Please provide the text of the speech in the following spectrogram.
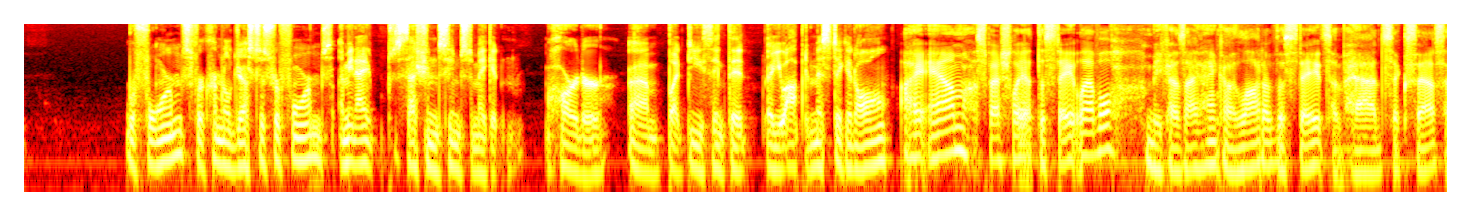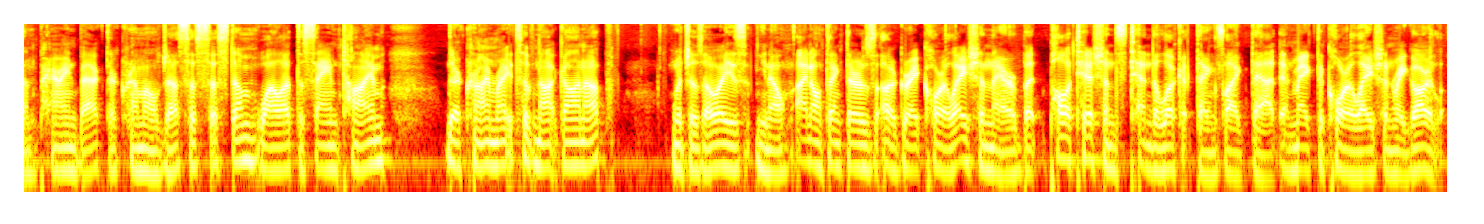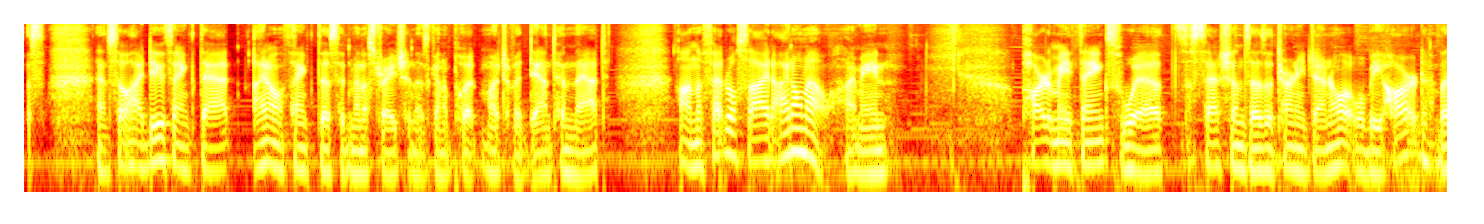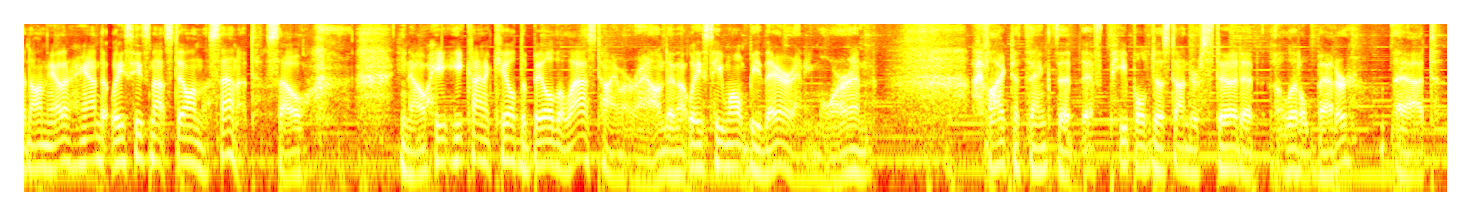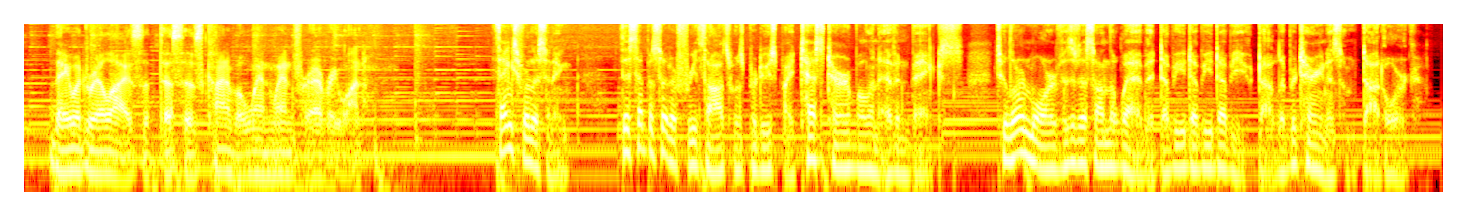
reforms, for criminal justice reforms? I mean, I, Sessions seems to make it harder. Um, but do you think that are you optimistic at all? I am, especially at the state level, because I think a lot of the states have had success in paring back their criminal justice system, while at the same time their crime rates have not gone up which is always, you know, I don't think there's a great correlation there, but politicians tend to look at things like that and make the correlation regardless. And so I do think that I don't think this administration is going to put much of a dent in that. On the federal side, I don't know. I mean, part of me thinks with Sessions as Attorney General, it will be hard. But on the other hand, at least he's not still in the Senate. So you know, he, he kind of killed the bill the last time around, and at least he won't be there anymore. And I'd like to think that if people just understood it a little better, that they would realize that this is kind of a win-win for everyone. Thanks for listening. This episode of Free Thoughts was produced by Tess Terrible and Evan Banks. To learn more, visit us on the web at www.libertarianism.org.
